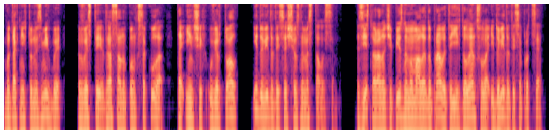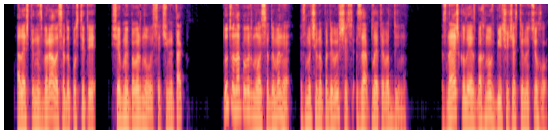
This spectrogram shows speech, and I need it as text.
бо так ніхто не зміг би ввести Драсану Пунксакула та інших у віртуал і довідатися, що з ними сталося. Звісно, рано чи пізно ми мали доправити їх до Лендфола і довідатися про це, але ж ти не збиралася допустити, щоб ми повернулися, чи не так? Тут вона повернулася до мене, змучено подивившись за плетева диму. Знаєш, коли я збагнув більшу частину цього,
